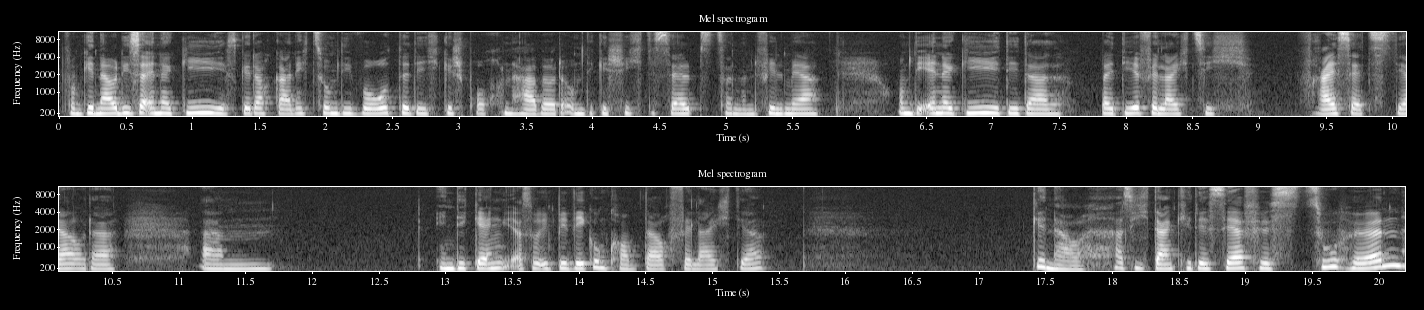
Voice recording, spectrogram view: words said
von genau dieser Energie. Es geht auch gar nicht so um die Worte, die ich gesprochen habe oder um die Geschichte selbst, sondern vielmehr um die Energie, die da bei dir vielleicht sich freisetzt, ja, oder ähm, in die Gang, also in Bewegung kommt auch vielleicht, ja. Genau, also ich danke dir sehr fürs Zuhören.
